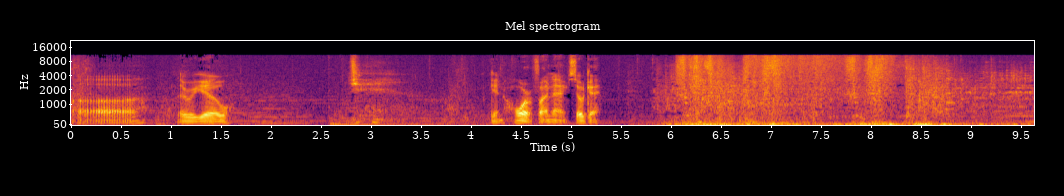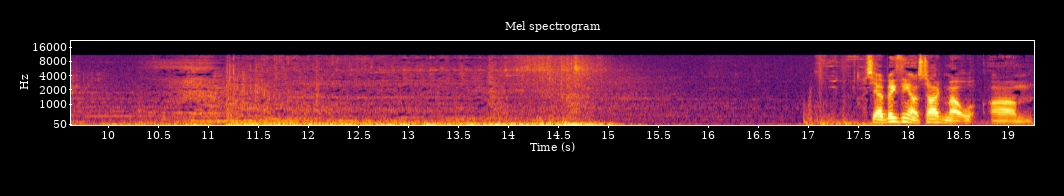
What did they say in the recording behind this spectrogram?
Uh, there we go. Getting horrified next. Okay. So yeah, big thing I was talking about. Um,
